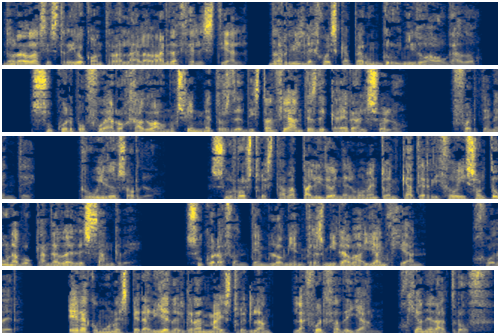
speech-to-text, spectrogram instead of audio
dorada se estrelló contra la alabarda celestial. Darryl dejó escapar un gruñido ahogado. Su cuerpo fue arrojado a unos 100 metros de distancia antes de caer al suelo. Fuertemente. Ruido sordo. Su rostro estaba pálido en el momento en que aterrizó y soltó una bocanada de sangre. Su corazón tembló mientras miraba a Yang Jian. Joder. Era como uno esperaría del gran maestro Lang, la fuerza de Yang Jian era atroz.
